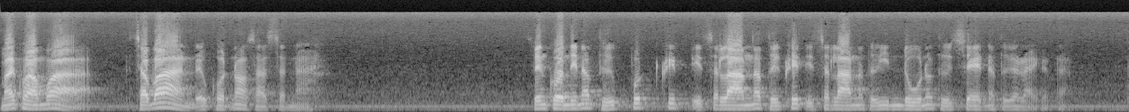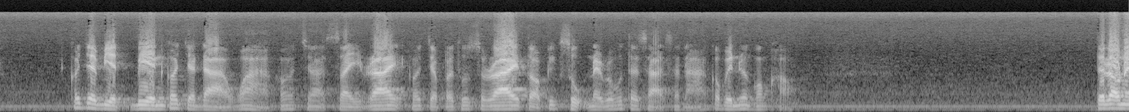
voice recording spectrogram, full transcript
หมายความว่าชาวบ้านหรือคนนอกศาสนา เป็นคนที่นับถือพุทธคริสต์อิสลาม นับถือคริสต์อิสลาม นับถือฮินดู นับถือเซนนับถืออะไรก็ตามก็จะเบียดเบียนก็จะด่าว่าเขาจะใส่ร้ายเขาจะประทุษร้ายต่อภิกษุในพระพุทธศาสนาก็เป็นเรื่องของเขา แต่เราใน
